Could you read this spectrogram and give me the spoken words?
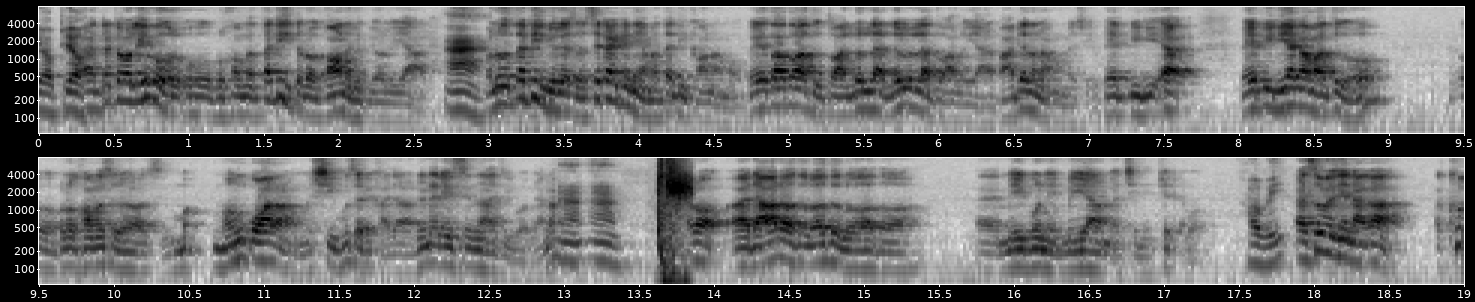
ပြောပြောအဲ့တော်တော်လေးကိုဟိုဘယ်လိုခေါ်မလဲတက်တိတော်တော်ကောင်းတယ်လို့ပြောလို့ရတယ်အာဘယ်လိုတက်တိမျိုးလဲဆိုစစ်တိုက်တဲ့နေရာမှာတက်တိကောင်းတာမဟုတ်ဘယ်သွားသွားသူသွားလွတ်လပ်လွတ်လပ်သွားလို့ရတယ်ဘာပြဿနာမှမရှိဘူးဘယ် PDF ဘယ် PDF ကမှသူ့ကိုဟိုဘယ်လိုခေါ်မလဲဆိုတော့မုန်းကွာတာမရှိဘူးဆိုတဲ့ခါကျတော့နည်းနည်းလေးစဉ်းစားကြည့်ပေါ့ဗျာနော်အင်းအင်းအဲ့တော့အဲဒါကတော့သလိုသလိုတော့အဲမေးခွန်းနေမေးရမယ့်အခြေအနေဖြစ်တယ်ပေါ့ဟုတ်ပြီအဲဆိုလို့နေတာကအခု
